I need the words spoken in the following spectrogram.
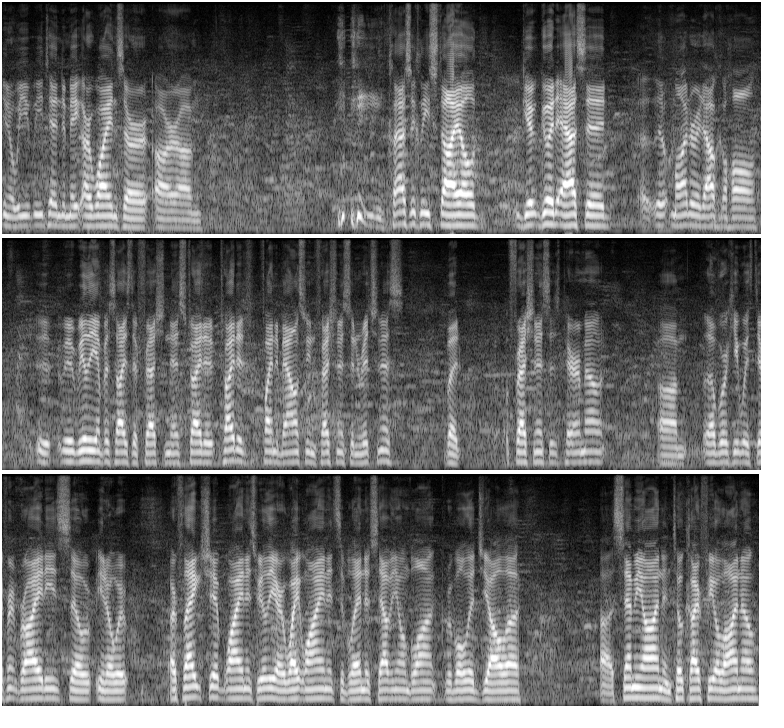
you know, we, we tend to make, our wines are, are um, classically styled, good acid, moderate alcohol. We really emphasize the freshness, try to, try to find a balance between freshness and richness, but freshness is paramount. Um, love working with different varieties. So you know, our flagship wine is really our white wine. It's a blend of Sauvignon Blanc, Ribolla Gialla, uh, Semillon, and Tokai Friulano.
